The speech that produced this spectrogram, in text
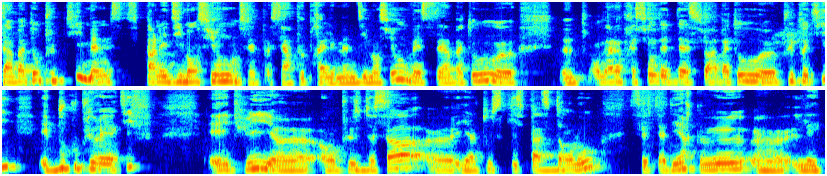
un, bateau plus petit, même par les dimensions. C'est à peu près les mêmes dimensions, mais c'est un bateau. Euh, euh on a l'impression d'être sur un bateau euh, plus petit et beaucoup plus réactif. Et puis, euh, en plus de ça, il y a tout ce qui se passe dans l'eau, c'est-à-dire que les,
